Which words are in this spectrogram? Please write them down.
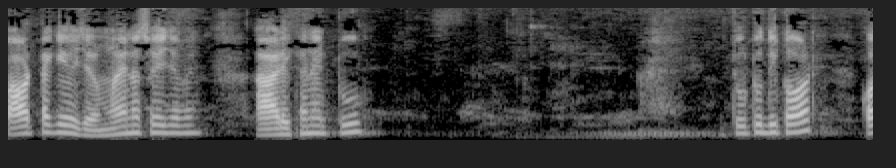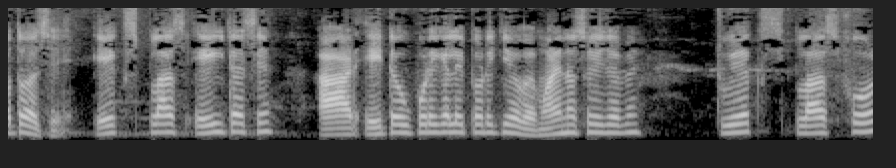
পাওয়ারটা কী হয়ে যাবে মাইনাস হয়ে যাবে, আর এখানে two two to the power কত আছে? এক্স প্লাস এইট আছে, আর এইটা উপরে গেলে পরে কী হবে? মাইনাস হয়ে যাবে। টু এক্স প্লাস ফোর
